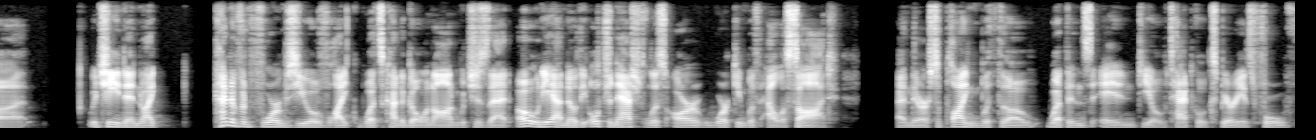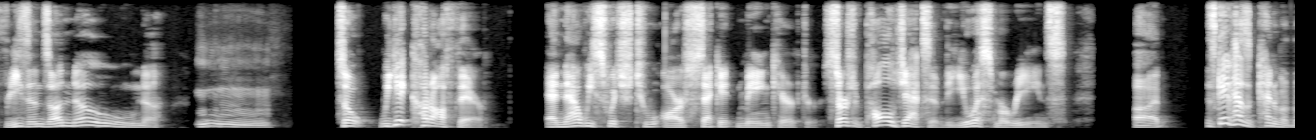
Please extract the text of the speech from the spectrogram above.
Uh, which he then like kind of informs you of like what's kind of going on, which is that oh yeah no the ultra nationalists are working with Al Assad, and they're supplying with uh, weapons and you know tactical experience for reasons unknown. Mm. So we get cut off there. And now we switch to our second main character, Sergeant Paul Jackson of the U.S. Marines. Uh, this game has a kind of a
